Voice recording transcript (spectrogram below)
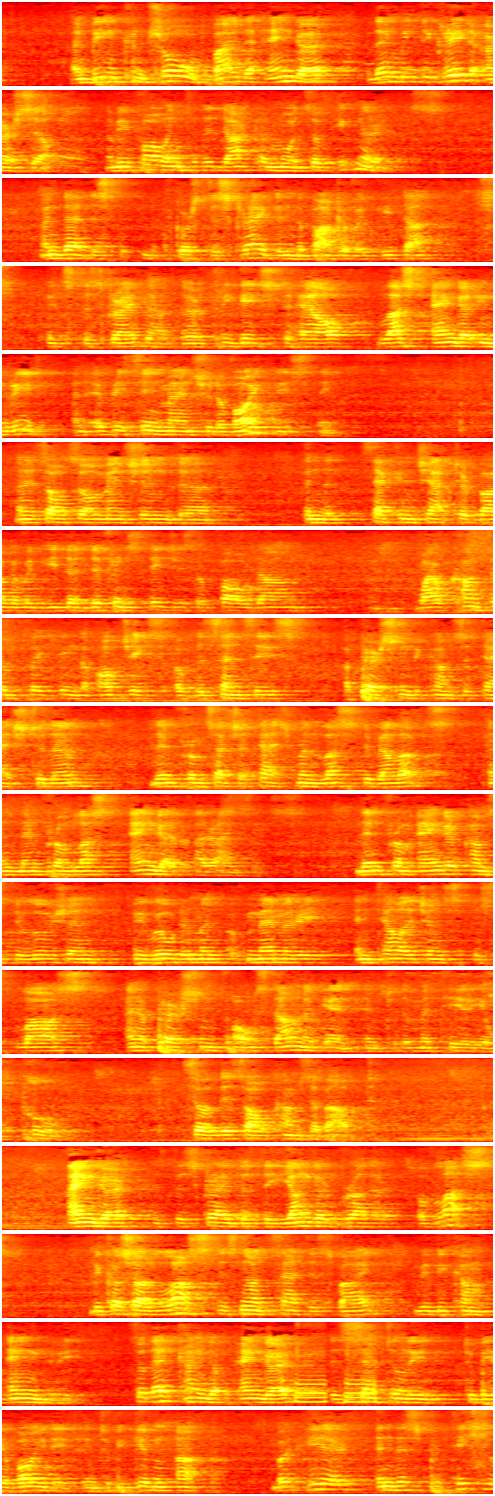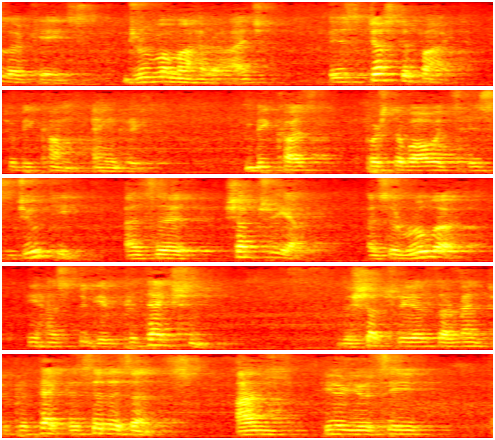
And being controlled by the anger, then we degrade ourselves and we fall into the darker modes of ignorance. And that is, of course, described in the Bhagavad Gita. It's described that there are three gates to hell, lust, anger and greed. And every sin man should avoid these things. And it's also mentioned uh, in the second chapter Bhagavad Gita, different stages of fall down, while contemplating the objects of the senses, a person becomes attached to them. Then from such attachment, lust develops, and then from lust, anger arises. Then from anger comes delusion, bewilderment of memory, intelligence is lost, and a person falls down again into the material pool. So this all comes about. Anger is described as the younger brother of lust. Because our lust is not satisfied, we become angry. So that kind of anger is certainly to be avoided and to be given up. But here, in this particular case, Dhruva Maharaj is justified to become angry. Because, first of all, it's his duty as a Kshatriya, as a ruler, he has to give protection. The Kshatriyas are meant to protect the citizens. And here you see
